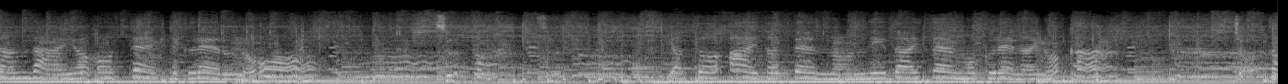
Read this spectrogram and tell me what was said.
たんだよ。追ってきてくれるの。ずっとやっと会いたってんのに抱いてもくれないのか。ちょっと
